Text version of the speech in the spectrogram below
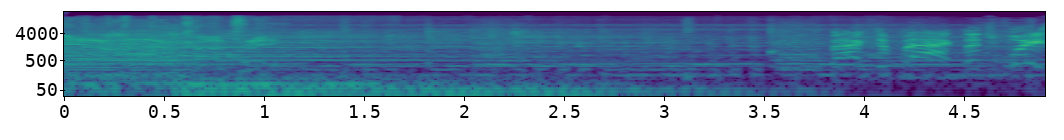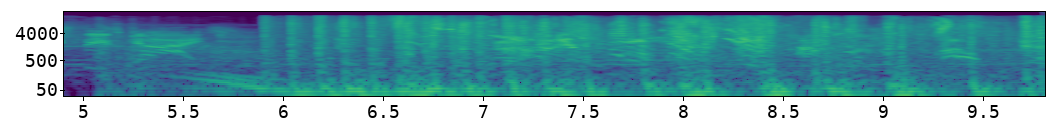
in our country. Back to back. Let's waste these guys. Oh,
